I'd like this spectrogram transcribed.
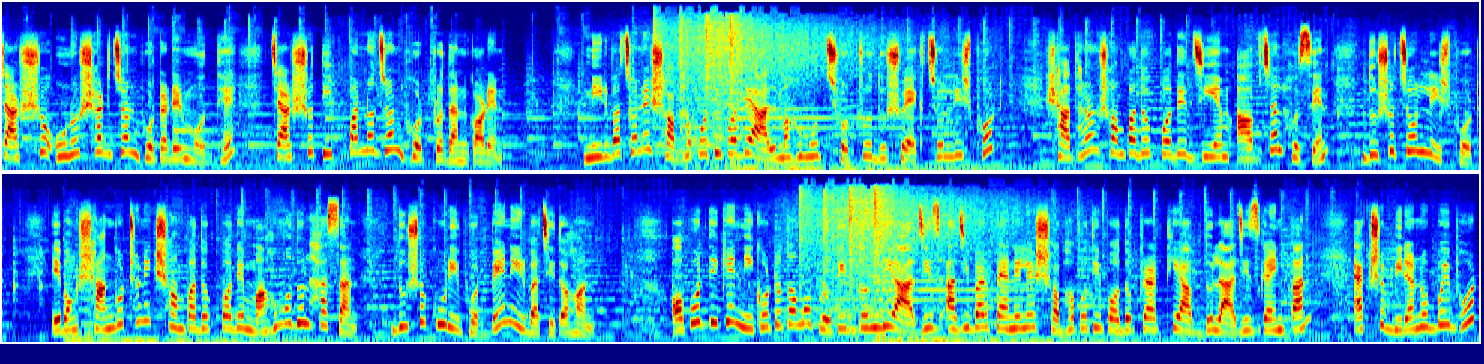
চারশো উনষাট জন ভোটারের মধ্যে চারশো তিপ্পান্ন জন ভোট প্রদান করেন। নির্বাচনের সভাপতি পদে আল মাহমুদ ছোট্রু দুশো ভোট সাধারণ সম্পাদক পদে জি এম আফজাল হোসেন দুশো চল্লিশ ভোট এবং সাংগঠনিক সম্পাদক পদে মাহমুদুল হাসান দুশো কুড়ি ভোট পেয়ে নির্বাচিত হন। অপরদিকে নিকটতম প্রতিদ্বন্দ্বী আজিজ আজিবার প্যানেলের সভাপতি পদপ্রার্থী আব্দুল আজিজ গাইন পান একশো বিরানব্বই ভোট,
